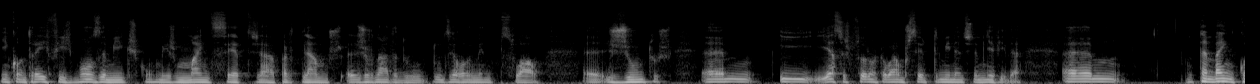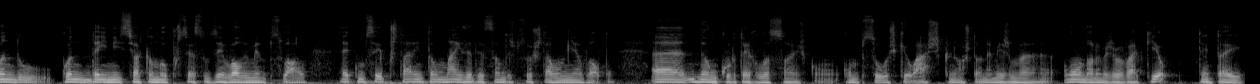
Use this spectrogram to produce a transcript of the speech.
encontrei e fiz bons amigos com o mesmo mindset, já partilhamos a jornada do, do desenvolvimento pessoal uh, juntos um, e, e, essas pessoas acabaram por ser determinantes na minha vida. Um, também quando, quando dei início àquele meu processo de desenvolvimento pessoal, comecei a prestar então mais atenção das pessoas que estavam à minha volta. Uh, não cortei relações com, com pessoas que eu acho que não estão na mesma onda ou na mesma vibe que eu. Tentei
